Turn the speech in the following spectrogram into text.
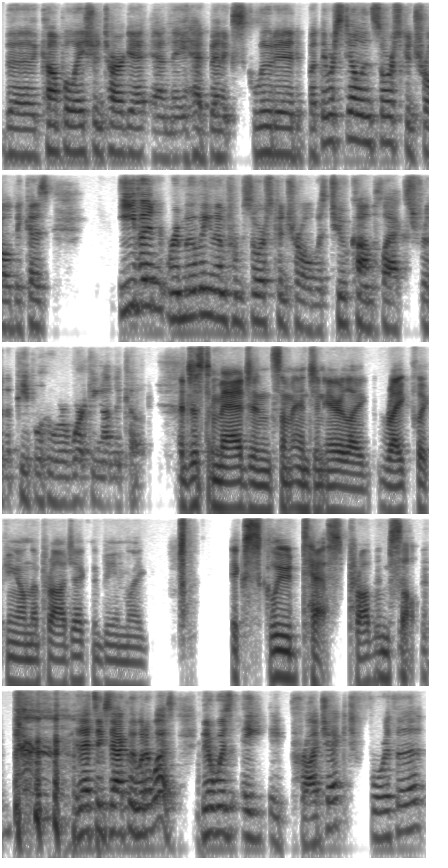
the compilation target and they had been excluded, but they were still in source control because even removing them from source control was too complex for the people who were working on the code. I just imagine some engineer like right clicking on the project and being like, exclude test, problem solved. that's exactly what it was. There was a, a project for the,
